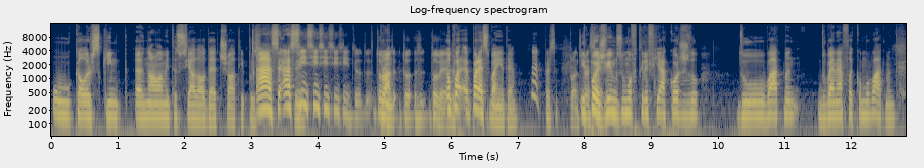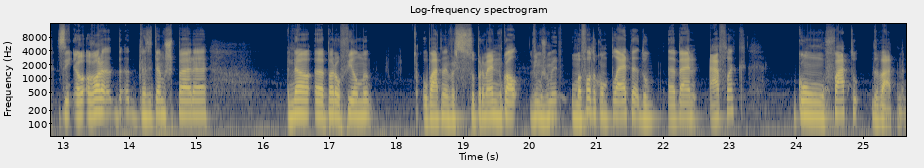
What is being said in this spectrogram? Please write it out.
o color scheme ah, normalmente associado ao Deadshot. E por isso, Ah, ah, Sim. sim, sim, sim, sim. Estou Pronto. a ver. ele pa- parece bem até. Parece- Pronto, E depois vimos uma fotografia a cores do, do Batman, do Ben Affleck como o Batman. Sim, agora transitamos para, não, ah, para o filme O Batman vs Superman, no qual vimos uma- foto completa do ah, Ben Affleck com o fato de Batman.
